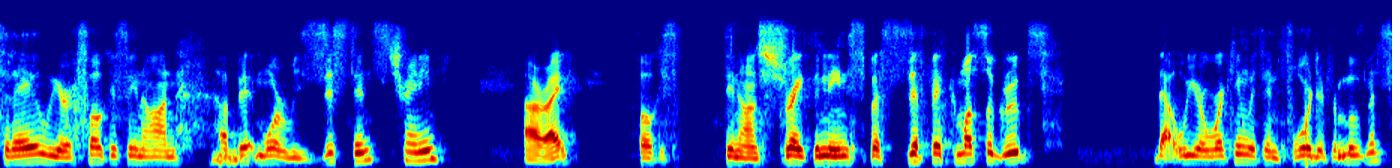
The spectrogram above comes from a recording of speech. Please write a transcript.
Today, we are focusing on a bit more resistance training. All right, focusing on strengthening specific muscle groups that we are working with in four different movements.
